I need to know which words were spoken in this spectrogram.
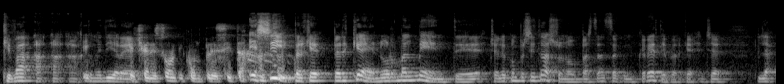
che va a, a, a come dire... E ce ne sono di complessità. Eh sì, perché, perché normalmente cioè, le complessità sono abbastanza concrete, perché cioè, la,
